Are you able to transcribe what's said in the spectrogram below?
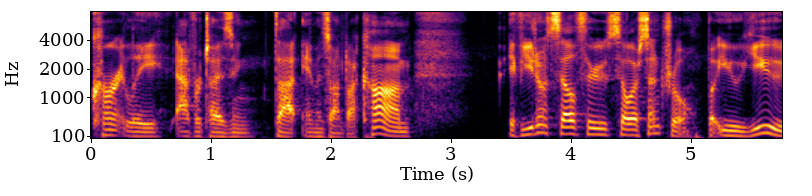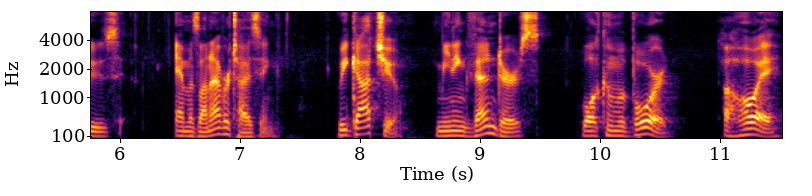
currently advertising.amazon.com, if you don't sell through Seller Central, but you use Amazon advertising, we got you, meaning vendors, welcome aboard. Ahoy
